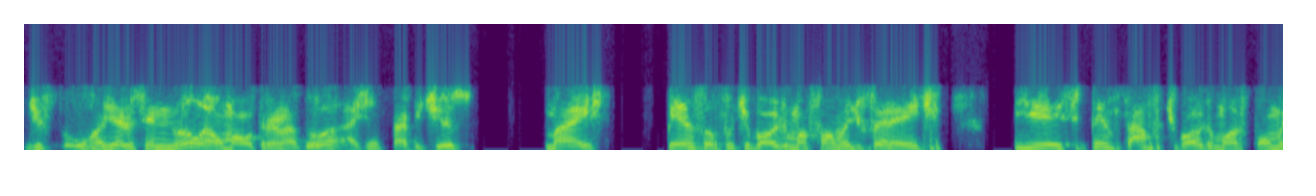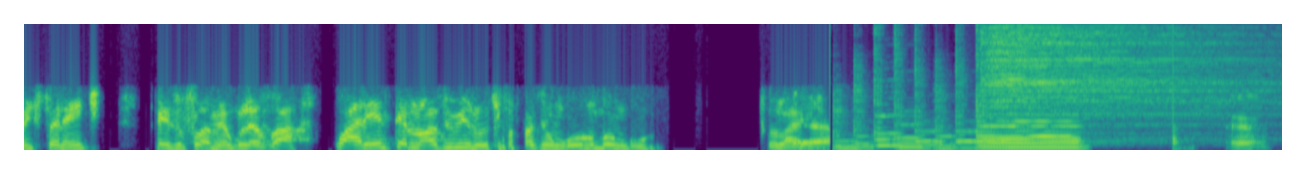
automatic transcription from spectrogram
de, o Rogério Ceni não é um mau treinador, a gente sabe disso, mas pensa o futebol de uma forma diferente. E esse pensar futebol de uma forma diferente fez o Flamengo levar 49 minutos para fazer um gol no Bangu. É. é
